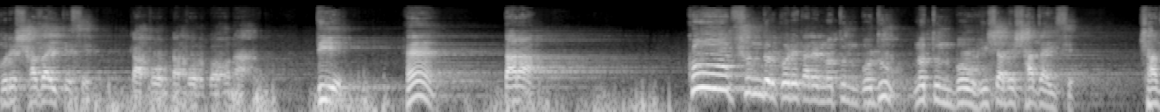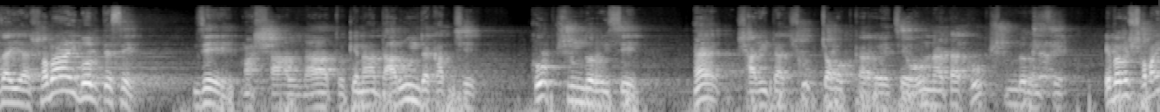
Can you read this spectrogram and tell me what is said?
করে সাজাইতেছে কাপড় টাপড় গহনা দিয়ে। হ্যাঁ? তারা খুব সুন্দর করে তারে নতুন বধূ, নতুন বউ হিসাবে সাজাইছে। সাজাইয়া সবাই বলতেছে যে মাসা আল্লাহ তোকে না দারুণ দেখাচ্ছে। খুব সুন্দর হয়েছে হ্যাঁ শাড়িটা খুব চমৎকার হয়েছে, ওড়নাটা খুব সুন্দর হয়েছে এভাবে সবাই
